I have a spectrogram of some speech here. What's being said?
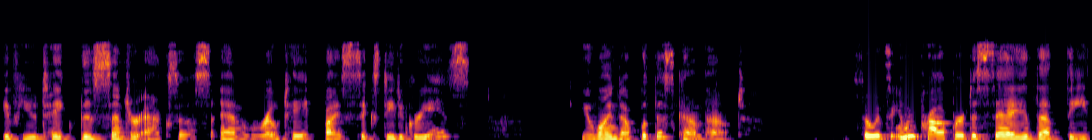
if you take this center axis and rotate by 60 degrees, you wind up with this compound. So it's improper to say that the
